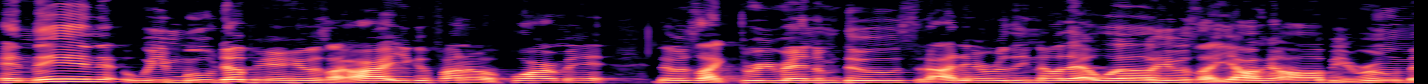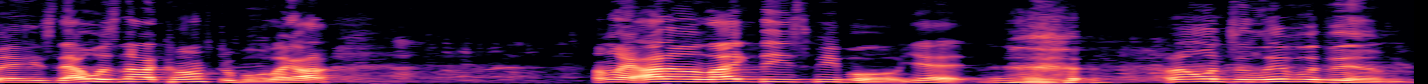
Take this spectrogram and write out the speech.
And then we moved up here and he was like, all right, you can find an apartment. There was like three random dudes that I didn't really know that well. He was like, y'all can all be roommates. That was not comfortable. Like, I, I'm like, I don't like these people yet. I don't want to live with them.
